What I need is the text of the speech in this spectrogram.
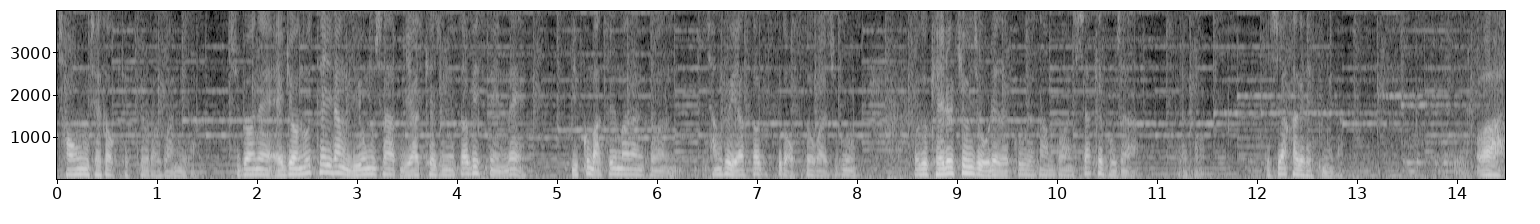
정재석 대표라고 합니다. 주변에 애견 호텔이랑 미용샵 예약해주는 서비스인데 믿고 맡길 만한 그런 장소 예약 서비스가 없어가지고 저도 개를 키운 지 오래됐고 그래서 한번 시작해보자 그래서 시작하게 됐습니다. 와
